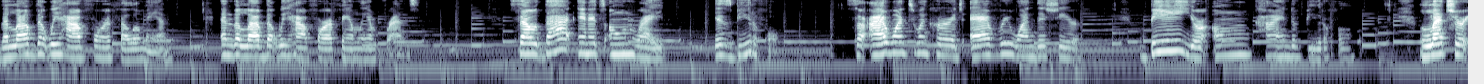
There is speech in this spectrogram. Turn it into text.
the love that we have for a fellow man, and the love that we have for our family and friends. So, that in its own right is beautiful. So, I want to encourage everyone this year be your own kind of beautiful. Let your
